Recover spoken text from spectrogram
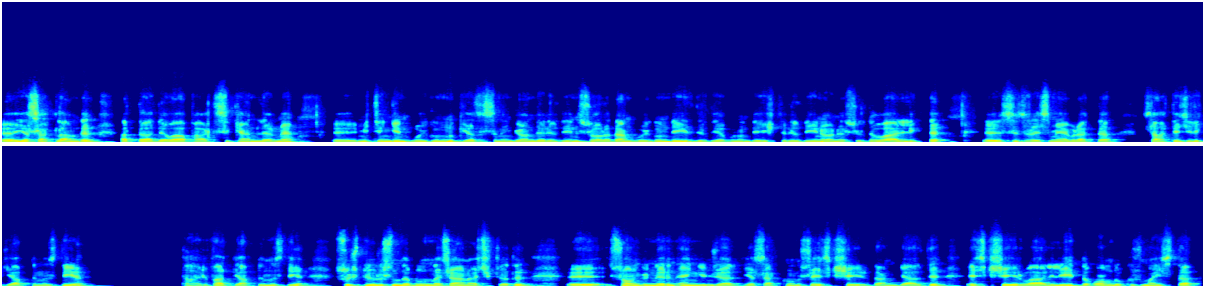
e, yasaklandı. Hatta Deva Partisi kendilerine e, mitingin uygunluk yazısının gönderildiğini sonradan uygun değildir diye bunun değiştirildiğini öne sürdü. Valilik de e, siz resmi evrakta sahtecilik yaptınız diye tahrifat yaptınız diye suç duyurusunda bulunacağını açıkladı. E, son günlerin en güncel yasak konusu Eskişehir'den geldi. Eskişehir Valiliği de 19 Mayıs'ta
